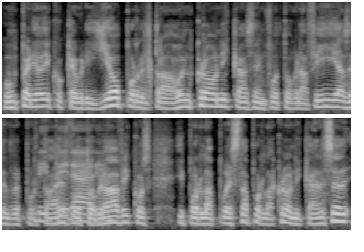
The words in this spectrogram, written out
fue un periódico que brilló por el trabajo en crónicas, en fotografías, en reportajes Literario. fotográficos y por la apuesta por la crónica. Ese-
